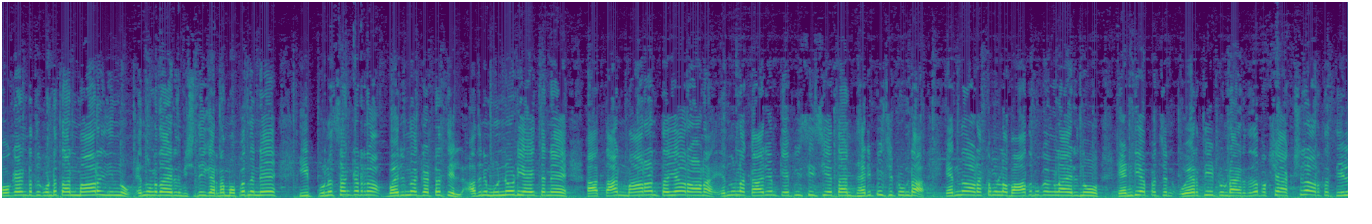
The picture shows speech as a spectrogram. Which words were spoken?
പോകേണ്ടത് കൊണ്ട് താൻ മാറി നിന്നു എന്നുള്ളതായിരുന്നു വിശദീകരണം. ഒപ്പം തന്നെ ഈ പുനഃസംഘടന വരുന്ന ഘട്ടത്തിൽ അതിന് മുന്നോടിയായി തന്നെ താൻ മാറാൻ തയ്യാറാണ് എന്നുള്ള കാര്യം കെ പി സി സിയെ താൻ ധരിപ്പിച്ചിട്ടുണ്ട് എന്നതടക്കമുള്ള വാദമുഖങ്ങളായിരുന്നു എൻ ഡി അപ്പച്ചൻ ഉയർത്തിയിട്ടുണ്ടായിരുന്നത്. പക്ഷേ അക്ഷരാർത്ഥത്തിൽ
